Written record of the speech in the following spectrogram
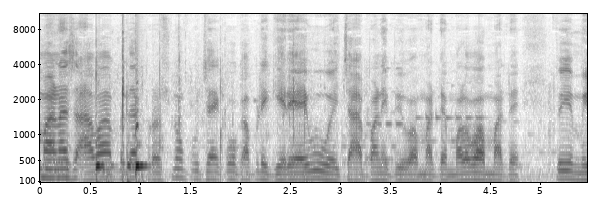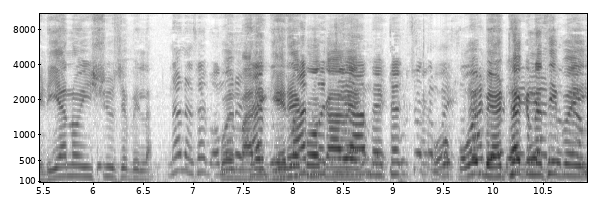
માણસ આવા બધા પ્રશ્નો પૂછાય કોક આપણે ઘેરે આવ્યું હોય ચા પાણી પીવા માટે મળવા માટે તો એ મીડિયાનો ઇસ્યુ છે પેલા. કોઈ મારે ઘેરે કોક આવે. કોઈ બેઠક નથી ભાઈ.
